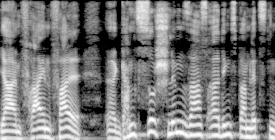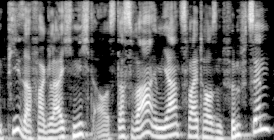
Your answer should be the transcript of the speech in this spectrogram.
Ja, im freien Fall. Äh, ganz so schlimm sah es allerdings beim letzten PISA-Vergleich nicht aus. Das war im Jahr 2015.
